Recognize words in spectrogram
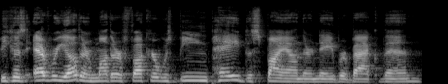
Because every other motherfucker was being paid to spy on their neighbor back then.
